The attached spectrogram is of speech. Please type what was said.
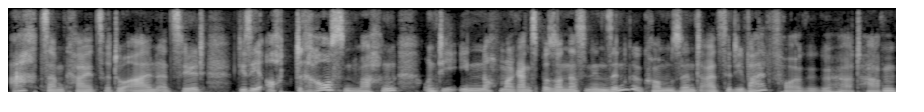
Achtsamkeitsritualen erzählt, die sie auch draußen machen und die ihnen nochmal ganz besonders in den Sinn gekommen sind, als sie die Waldfolge gehört haben.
